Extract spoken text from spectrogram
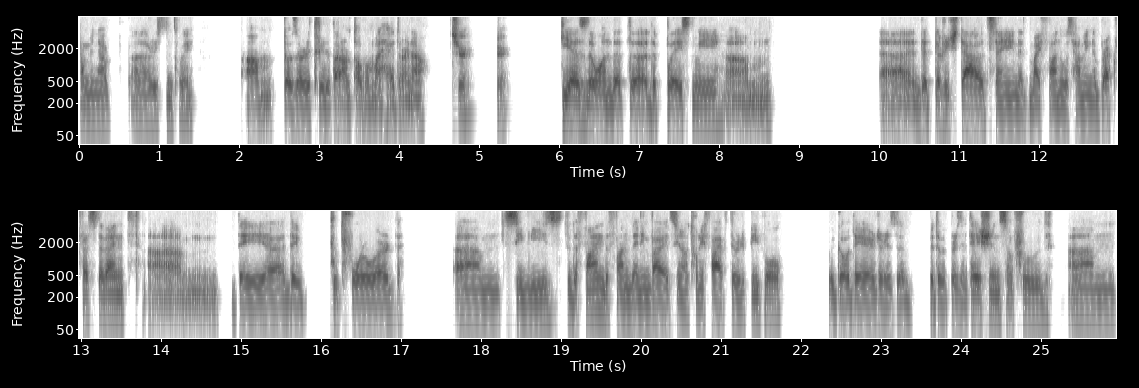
coming up uh, recently. those are the three that are on top of my head right now. Sure he is the one that uh, that placed me um, uh, that reached out saying that my fund was having a breakfast event. Um, they uh, they put forward um, CVs to the fund. The fund then invites you know 25, 30 people. We go there. There is a bit of a presentation, some food. Um,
